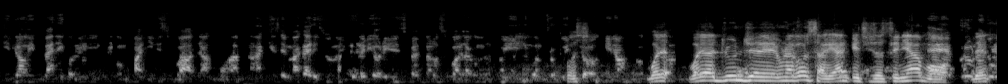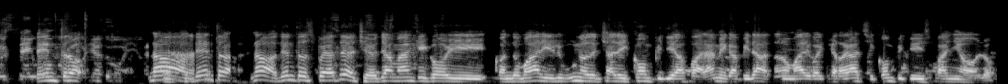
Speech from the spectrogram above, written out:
ti trovi bene con i compagni di squadra, anche se magari sono inferiori rispetto alla squadra con cui, contro cui Posso, giochi. No? Voglio, voglio, aggiungere una cosa che anche ci sosteniamo eh, Bruno, de- dentro... No, dentro, no, dentro lo spogliatoio ci vediamo anche coi, quando magari uno ha dei compiti da fare. A me è capitato, no? magari qualche ragazzo i compiti di spagnolo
